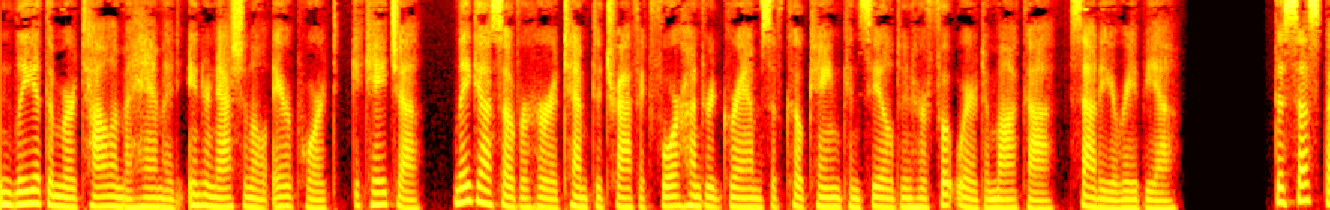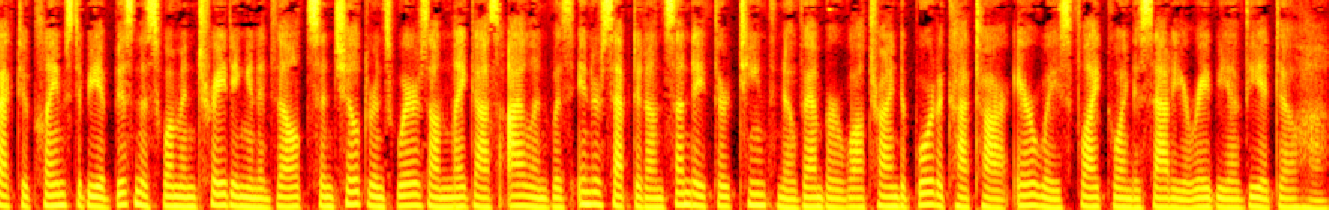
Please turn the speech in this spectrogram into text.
NDLEA at the Murtala Muhammed International Airport, Ikeja, Lagos over her attempt to traffic 400 grams of cocaine concealed in her footwear to Makkah, Saudi Arabia. The suspect, who claims to be a businesswoman trading in adults and children's wares on Lagos Island, was intercepted on Sunday, 13 November, while trying to board a Qatar Airways flight going to Saudi Arabia via Doha.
